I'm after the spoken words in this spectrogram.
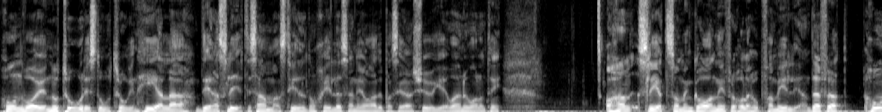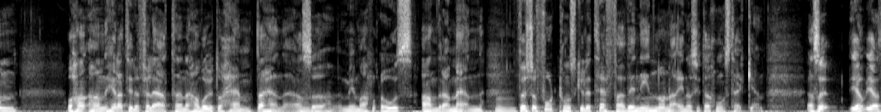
hon var ju notoriskt otrogen hela deras liv tillsammans till de skilde sig när jag hade passerat 20, vad det nu var någonting. Och han slet som en galning för att hålla ihop familjen. Därför att hon, och han, han hela tiden förlät henne, han var ute och hämtade henne, alltså min mamma, hos andra män. För så fort hon skulle träffa väninnorna inom citationstecken. Alltså, jag, jag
